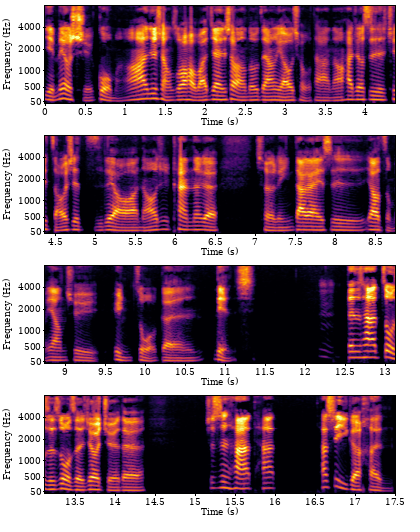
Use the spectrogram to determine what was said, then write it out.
也没有学过嘛，然后他就想说，好吧，既然校长都这样要求他，然后他就是去找一些资料啊，然后去看那个扯铃大概是要怎么样去运作跟练习，嗯，但是他做着做着就觉得。就是他，他，他是一个很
